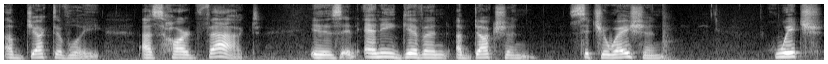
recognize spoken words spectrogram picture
objectively as hard fact is in any given abduction situation, which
